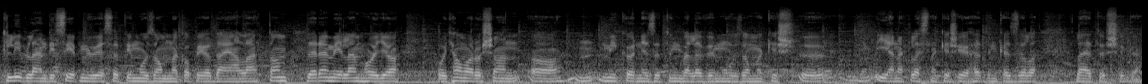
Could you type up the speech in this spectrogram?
Clevelandi Szépművészeti Múzeumnak a példáján láttam, de remélem, hogy, a, hogy hamarosan a mi környezetünkben levő múzeumok is ö, ilyenek lesznek, és élhetünk ezzel a lehetőséggel.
